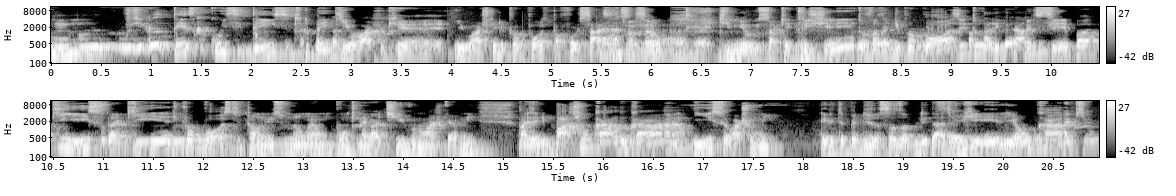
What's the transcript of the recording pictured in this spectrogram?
uma gigantesca coincidência. Tudo bem que eu acho que é. Eu acho que é de propósito pra forçar essa é, situação. sim, é, é. De meu, isso aqui é clichê, eu tô fazendo de propósito. Tá liberado. Perceba que isso daqui é de propósito. Então isso não é um ponto negativo, não acho que é ruim. Mas ele bate no carro do cara e isso eu acho ruim. Dele ter perdido essas habilidades. Sei. Porque ele é o cara que eu.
